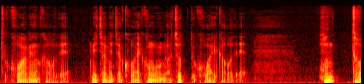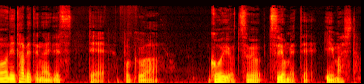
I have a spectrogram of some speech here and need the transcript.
と怖めの顔で。めちゃめちゃ怖い顧問がちょっと怖い顔で。本当に食べてないですって僕は語彙を強めて言いました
